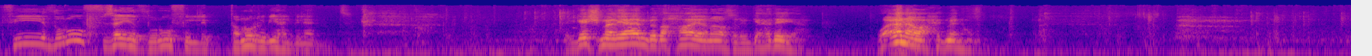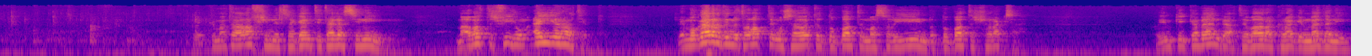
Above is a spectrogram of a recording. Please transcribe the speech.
في ظروف زي الظروف اللي بتمر بيها البلاد؟ الجيش مليان بضحايا ناظر الجهادية وأنا واحد منهم. يمكن ما تعرفش إني سجنت ثلاث سنين ما قبضتش فيهم أي راتب لمجرد إني طلبت مساواة الضباط المصريين بالضباط الشراكسة. ويمكن كمان باعتبارك راجل مدني.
